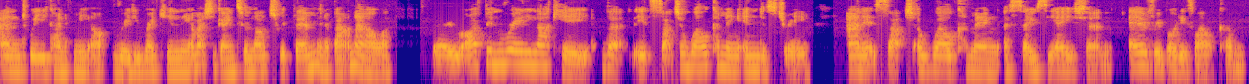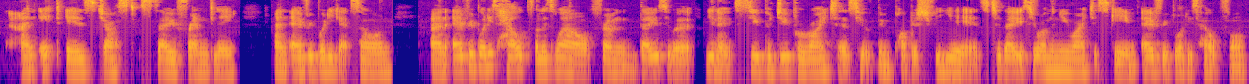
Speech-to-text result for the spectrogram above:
and we kind of meet up really regularly. I'm actually going to lunch with them in about an hour. So I've been really lucky that it's such a welcoming industry and it's such a welcoming association. Everybody's welcome and it is just so friendly and everybody gets on and everybody's helpful as well from those who are, you know, super duper writers who have been published for years to those who are on the new writer scheme. Everybody's helpful.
